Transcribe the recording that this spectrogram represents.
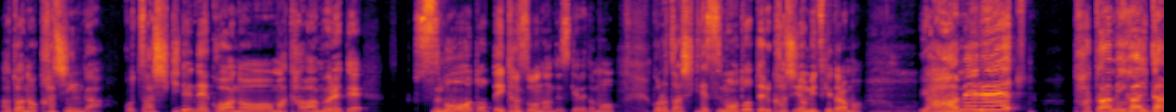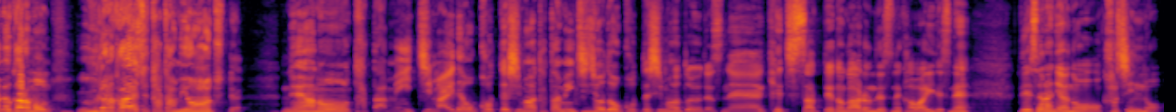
あとあの家臣がこう座敷でねこうあのまあ戯れて相撲を取っていたそうなんですけれどもこの座敷で相撲を取ってる家臣を見つけたらもうやめれつって畳が痛むからもう裏返して畳をつって。ね、あの、畳一枚で怒ってしまう、畳一畳で怒ってしまうというですね、ケチさっていうのがあるんですね。可愛いですね。で、さらにあの、家臣の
